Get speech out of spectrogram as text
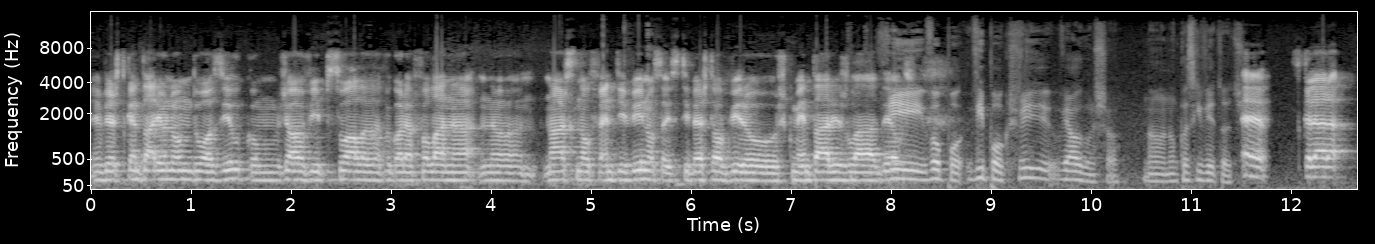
em vez de cantarem o nome do Ozil, como já ouvi pessoal agora a falar na, na, na, Arsenal Fan TV, não sei se estiveste a ouvir os comentários lá deles. Vi, vou, vi poucos, vi, vi, alguns só, não, não consegui ver todos. É, se calhar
